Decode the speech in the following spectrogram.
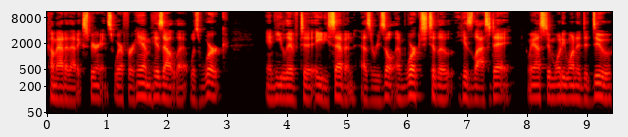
come out of that experience. Where for him, his outlet was work, and he lived to 87 as a result and worked to the his last day. We asked him what he wanted to do,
